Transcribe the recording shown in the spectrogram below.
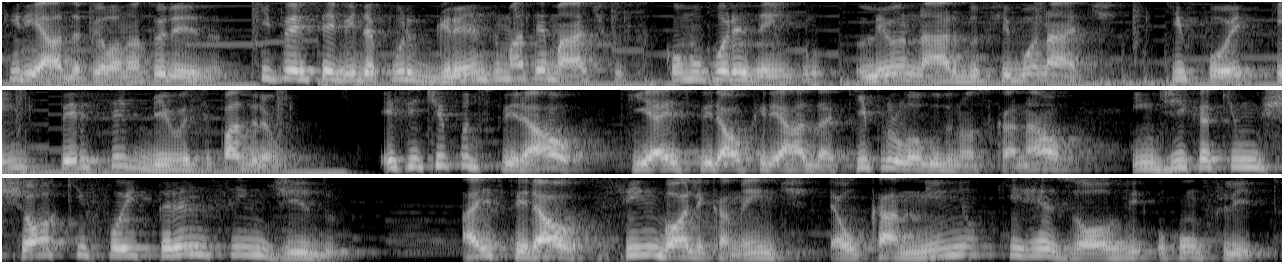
criada pela natureza e percebida por grandes matemáticos, como por exemplo Leonardo Fibonacci, que foi quem percebeu esse padrão. Esse tipo de espiral, que é a espiral criada aqui para o logo do nosso canal, indica que um choque foi transcendido. A espiral, simbolicamente, é o caminho que resolve o conflito,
